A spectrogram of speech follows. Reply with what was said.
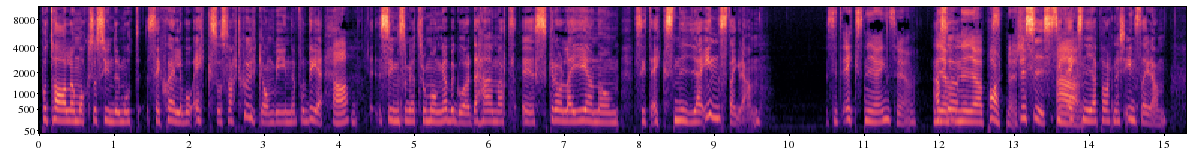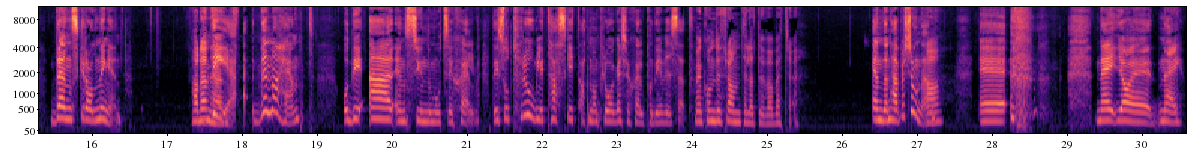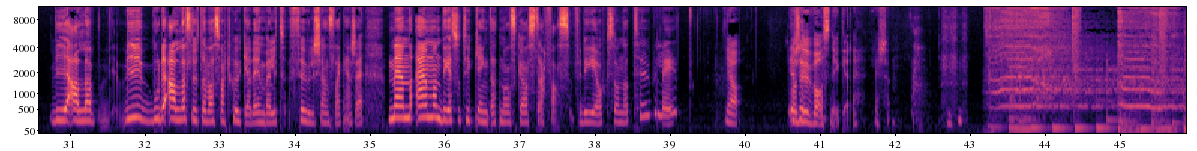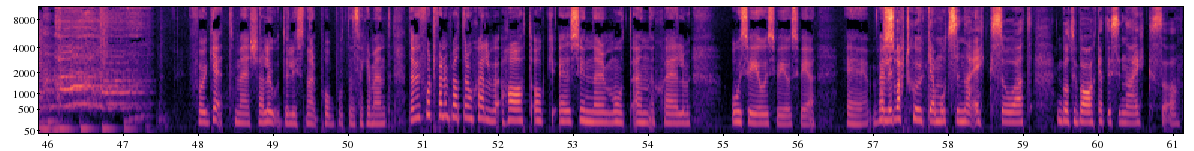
På tal om också synder mot sig själv och ex och svartsjuka om vi är inne på det. Ja. Synd som jag tror många begår, det här med att eh, scrolla igenom sitt ex nya Instagram. Sitt ex nya Instagram? Nya, Alltså, nya partners? Precis, sitt Ah. ex nya partners Instagram. Den scrollningen. Har den det, hänt? Den har hänt. Och det är en synd mot sig själv. Det är så otroligt taskigt att man plågar sig själv på det viset. Men kom du fram till att du var bättre? Än den här personen? Ja. Eh, nej, jag är, nej. Vi, är alla, vi borde alla sluta vara svartsjuka. Det är en väldigt ful känsla kanske. Men är man det så tycker jag inte att man ska straffas. För det är också naturligt. Ja. Och du var snyggare, erkänn. Forget med Chalou, du lyssnar på Botens sakrament där vi fortfarande pratar om självhat och eh, synder mot en själv. OSV, OSV, OSV. Eh, Och väldigt, svartsjuka mot sina ex och att gå tillbaka till sina ex. Och...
